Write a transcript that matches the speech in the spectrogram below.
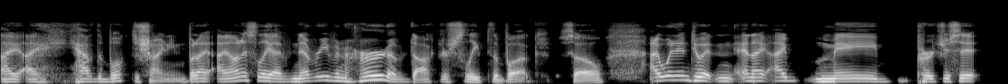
I, I have the book The Shining, but I, I, honestly I've never even heard of Doctor Sleep the book. So I went into it and, and I, I may purchase it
